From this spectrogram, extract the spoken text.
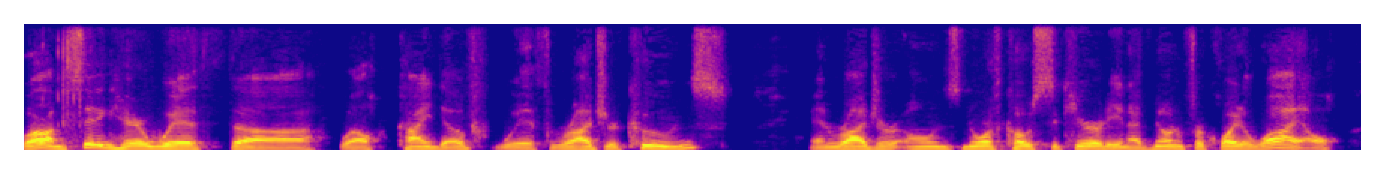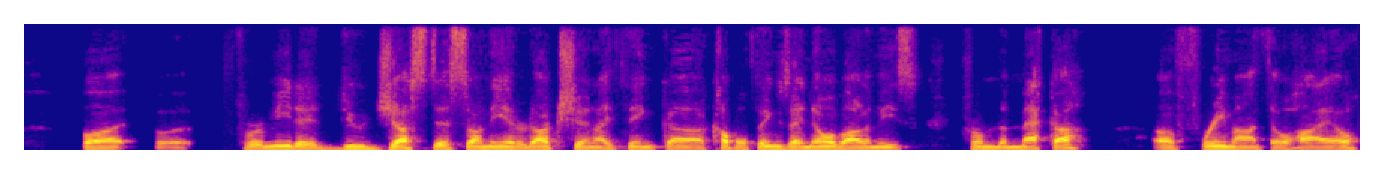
Well, I'm sitting here with, uh, well, kind of, with Roger Coons, and Roger owns North Coast Security, and I've known him for quite a while. But, but for me to do justice on the introduction, I think uh, a couple things I know about him. He's from the Mecca of Fremont, Ohio,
